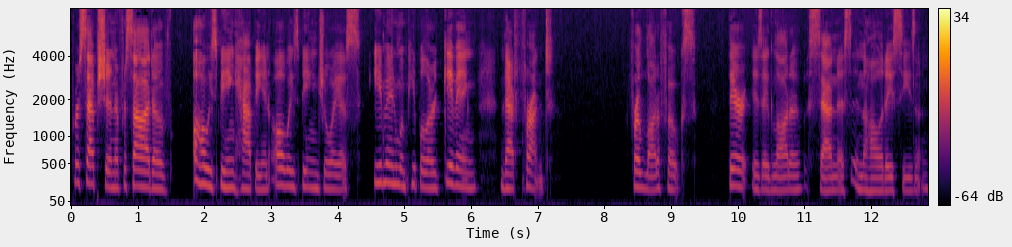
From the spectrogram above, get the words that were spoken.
perception, a facade of always being happy and always being joyous, even when people are giving that front. For a lot of folks, there is a lot of sadness in the holiday season.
